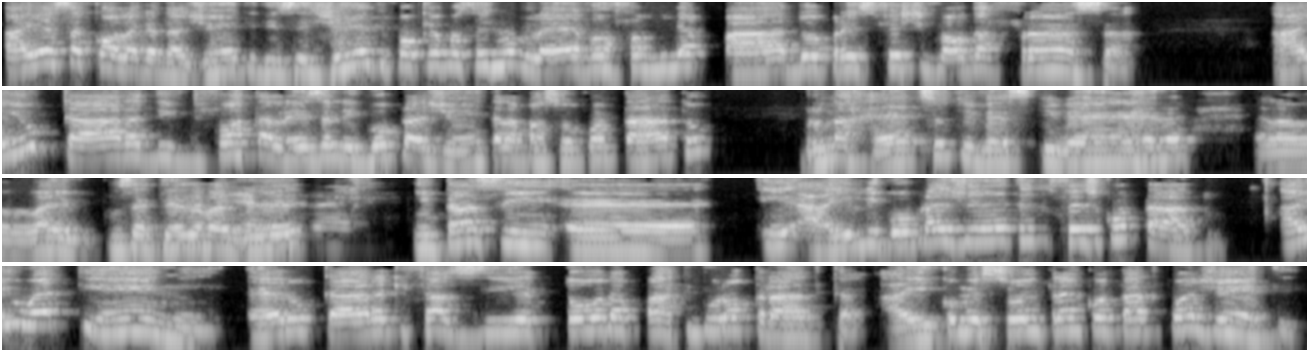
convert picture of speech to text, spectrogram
Aí essa colega da gente disse, gente, por que vocês não levam a família Pardo para esse festival da França? Aí o cara de, Fortaleza ligou para a gente, ela passou o contato, Bruna Hetz, se tiver, se tiver, né? ela vai, com certeza vai ver. Então, assim, é, e aí ligou para a gente, a gente fez o contato. Aí o Etienne era o cara que fazia toda a parte burocrática. Aí começou a entrar em contato com a gente.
